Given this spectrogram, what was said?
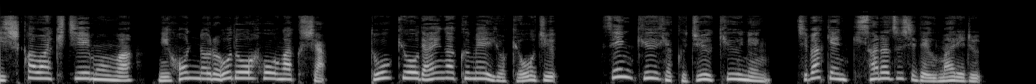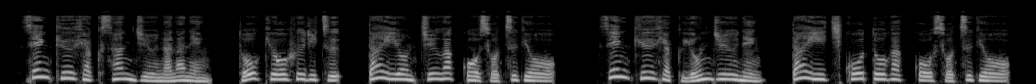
石川吉右衛門は日本の労働法学者。東京大学名誉教授。1919年、千葉県木更津市で生まれる。1937年、東京府立第四中学校卒業。1940年、第一高等学校卒業。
